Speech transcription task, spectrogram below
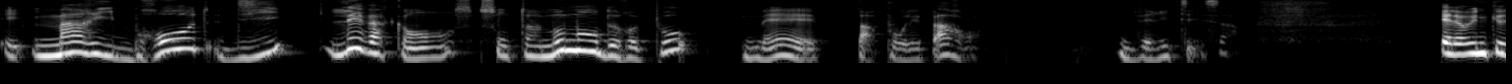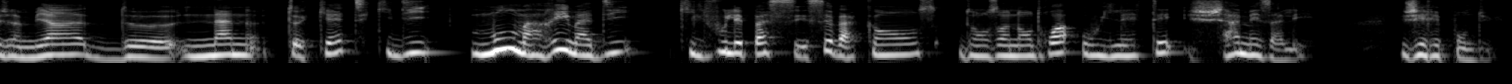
Et Marie Broad dit Les vacances sont un moment de repos, mais pas pour les parents. Une vérité, ça. Et alors, une que j'aime bien de Nan Tuckett qui dit Mon mari m'a dit qu'il voulait passer ses vacances dans un endroit où il n'était jamais allé. J'ai répondu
